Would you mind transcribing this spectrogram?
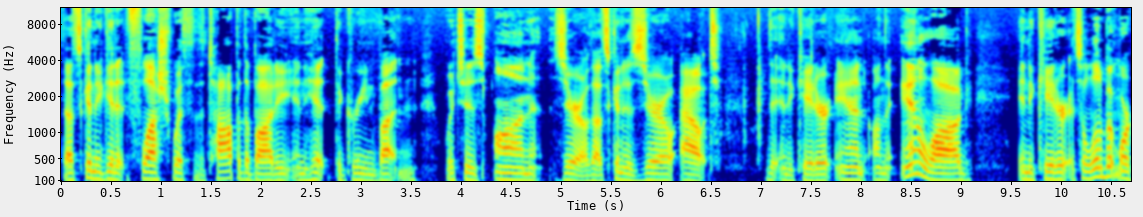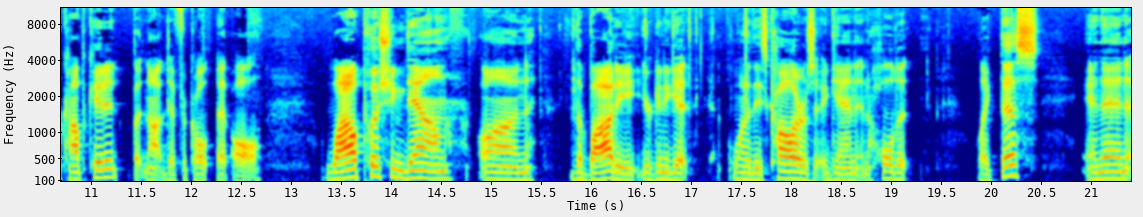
That's going to get it flush with the top of the body and hit the green button, which is on zero. That's going to zero out the indicator. And on the analog indicator, it's a little bit more complicated, but not difficult at all. While pushing down on the body, you're going to get one of these collars again and hold it like this, and then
